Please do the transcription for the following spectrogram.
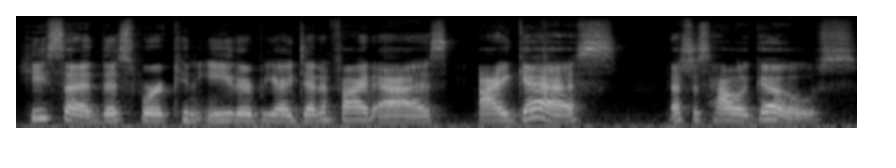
He said this word can either be identified as, I guess, that's just how it goes,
